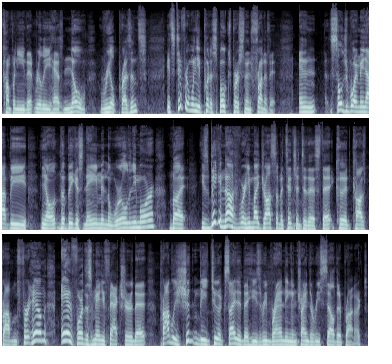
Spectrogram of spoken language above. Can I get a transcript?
company that really has no real presence. It's different when you put a spokesperson in front of it. And Soulja Boy may not be, you know, the biggest name in the world anymore, but he's big enough where he might draw some attention to this that could cause problems for him and for this manufacturer that probably shouldn't be too excited that he's rebranding and trying to resell their product.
